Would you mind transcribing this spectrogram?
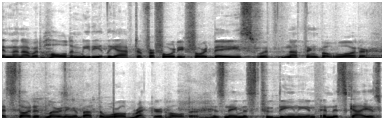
and then I would hold immediately after for 44 days with nothing but water. I started learning about the world record holder. His name is Houdini, and, and this guy is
